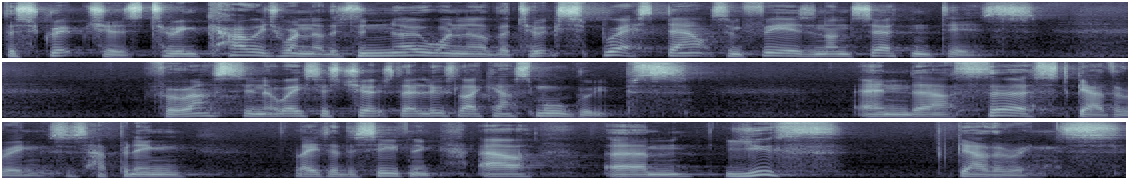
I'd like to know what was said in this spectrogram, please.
the scriptures, to encourage one another, to know one another, to express doubts and fears and uncertainties. For us in Oasis Church, that looks like our small groups and our thirst gatherings is happening later this evening. Our um, youth gatherings.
